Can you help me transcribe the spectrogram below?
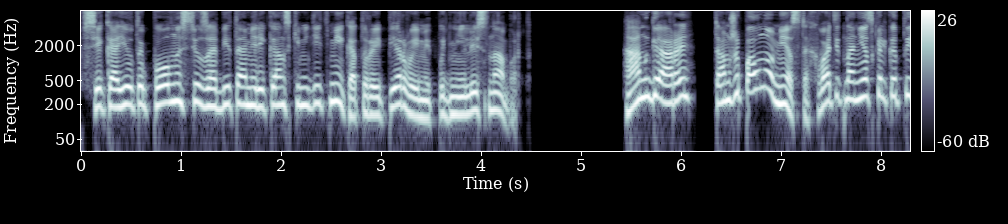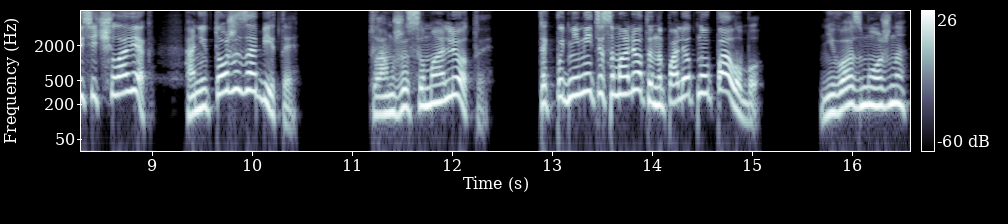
Все каюты полностью забиты американскими детьми, которые первыми поднялись на борт». «Ангары? Там же полно места, хватит на несколько тысяч человек. Они тоже забиты?» «Там же самолеты. «Так поднимите самолеты на полетную палубу!» «Невозможно.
